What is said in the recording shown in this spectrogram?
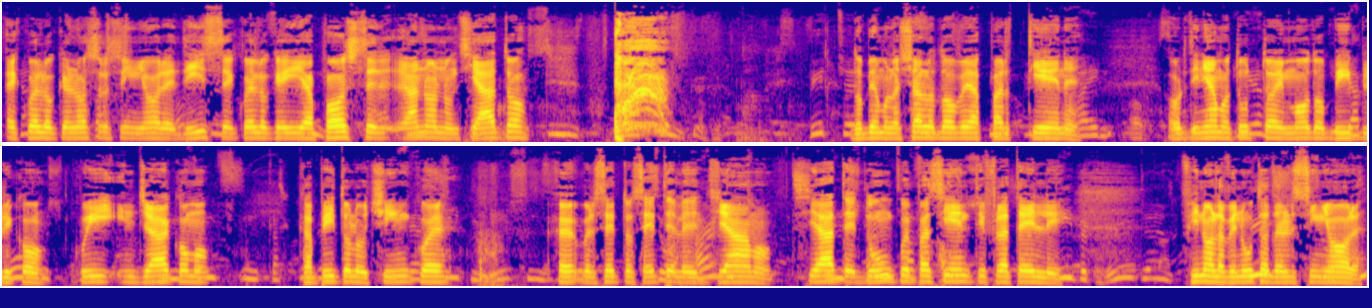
È quello che il nostro Signore disse, quello che gli apostoli hanno annunziato. Dobbiamo lasciarlo dove appartiene. Ordiniamo tutto in modo biblico. Qui in Giacomo capitolo 5 eh, versetto 7 leggiamo, siate dunque pazienti fratelli fino alla venuta del Signore,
